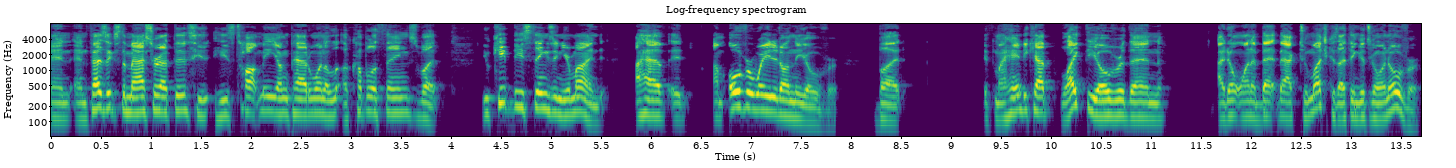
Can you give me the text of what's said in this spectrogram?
and and Fezzik's the master at this. He, he's taught me, young Padawan, a, a couple of things, but you keep these things in your mind. I have it. I'm overweighted on the over, but if my handicap like the over, then I don't want to bet back too much because I think it's going over.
